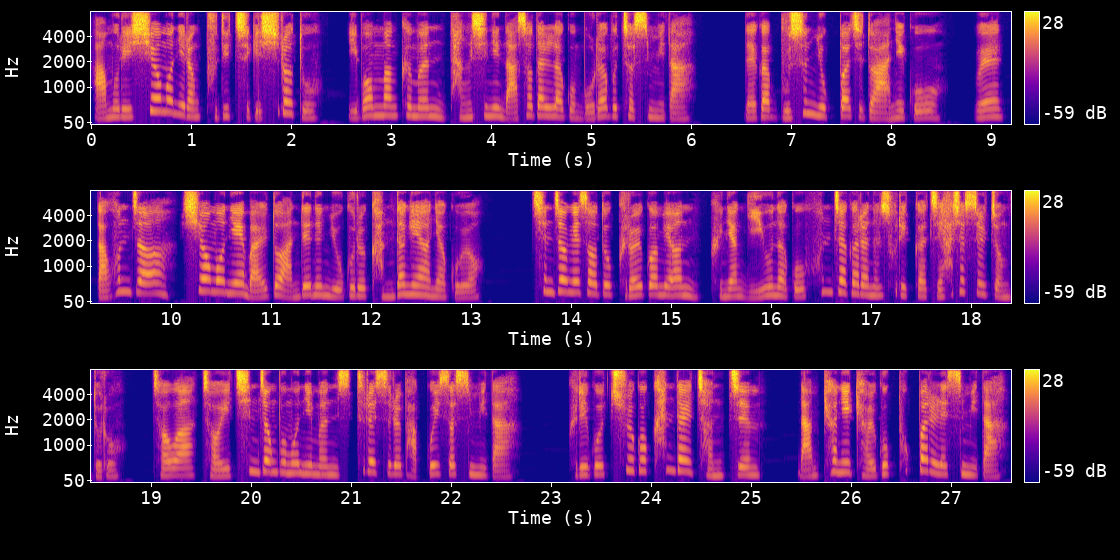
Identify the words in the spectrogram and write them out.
아무리 시어머니랑 부딪히기 싫어도 이번만큼은 당신이 나서달라고 몰아붙였습니다. 내가 무슨 욕바지도 아니고 왜 나 혼자 시어머니의 말도 안 되는 요구를 감당해야 하냐고요. 친정에서도 그럴 거면 그냥 이혼하고 혼자 가라는 소리까지 하셨을 정도로 저와 저희 친정 부모님은 스트레스를 받고 있었습니다. 그리고 출국 한 달 전쯤 남편이 결국 폭발을 했습니다.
